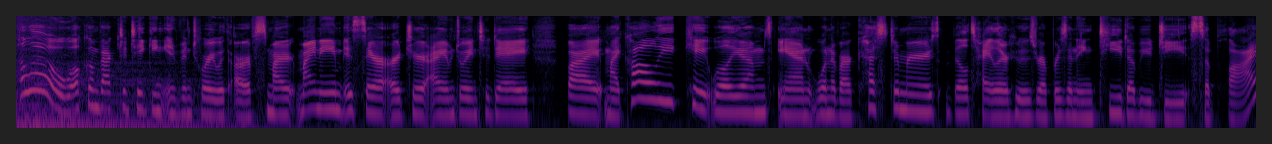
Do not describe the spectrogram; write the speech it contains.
Hello, welcome back to Taking Inventory with RF Smart. My name is Sarah Archer. I am joined today by my colleague, Kate Williams, and one of our customers, Bill Tyler, who is representing TWG Supply.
